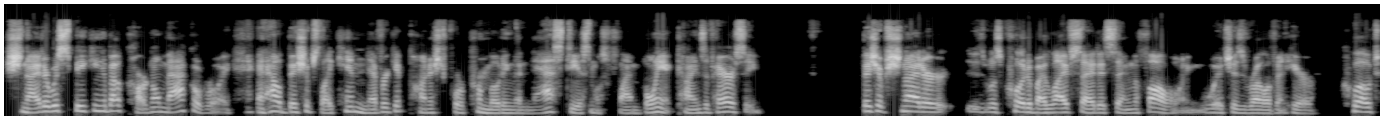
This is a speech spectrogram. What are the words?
Schneider was speaking about Cardinal McElroy and how bishops like him never get punished for promoting the nastiest, most flamboyant kinds of heresy. Bishop Schneider was quoted by LifeSite as saying the following, which is relevant here. Quote,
